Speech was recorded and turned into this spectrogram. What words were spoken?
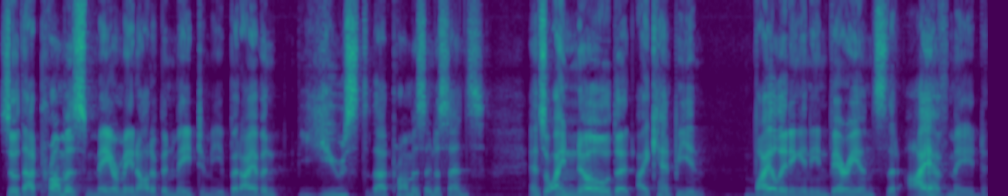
So that promise may or may not have been made to me, but I haven't used that promise in a sense. And so I know that I can't be violating any invariants that I have made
